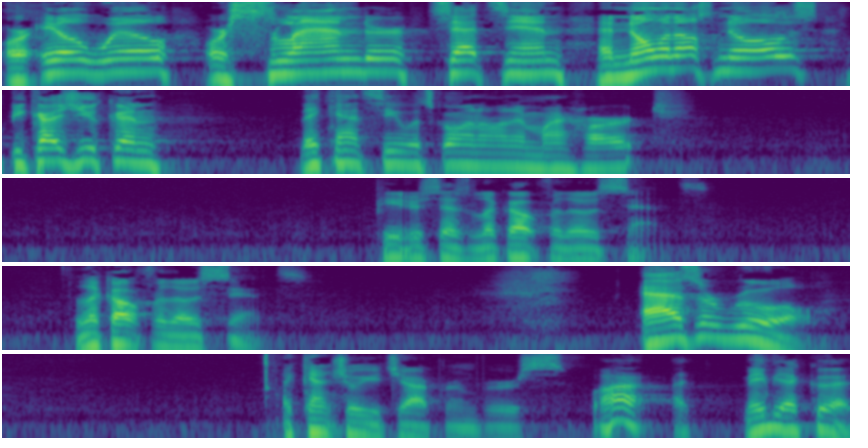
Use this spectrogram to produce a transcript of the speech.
or ill will or slander sets in and no one else knows because you can, they can't see what's going on in my heart. Peter says, look out for those sins. Look out for those sins. As a rule, I can't show you chapter and verse. Well, maybe I could.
